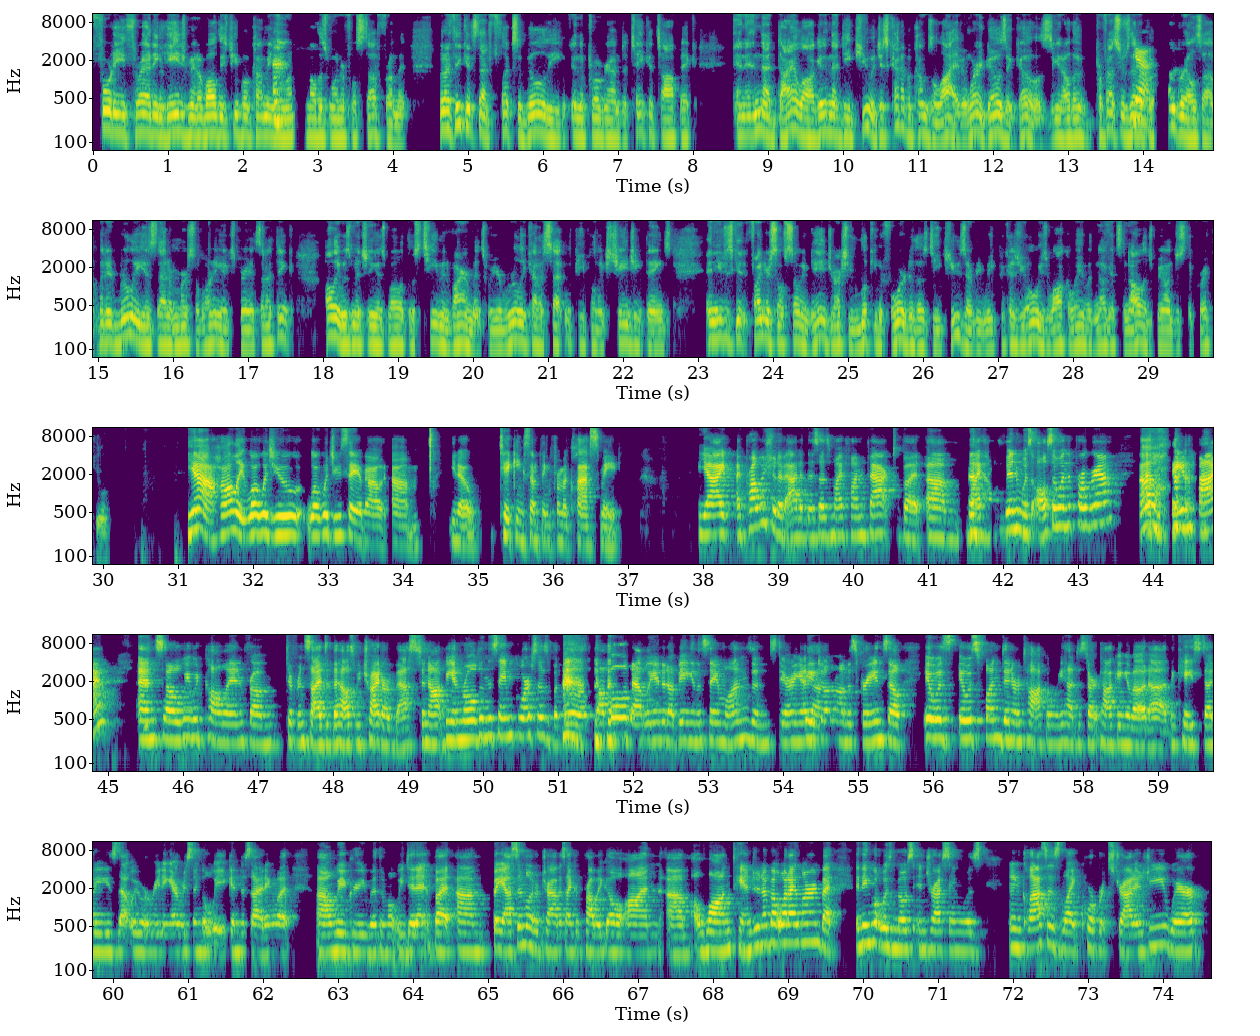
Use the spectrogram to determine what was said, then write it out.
40 thread engagement of all these people coming and all this wonderful stuff from it. But I think it's that flexibility in the program to take a topic and in that dialogue and in that DQ, it just kind of becomes alive. And where it goes, it goes. You know, the professors there yeah. put guardrails up, but it really is that immersive learning experience that I think Holly was mentioning as well with those team environments where you're really kind of set with people and exchanging things. And you just get find yourself so engaged. You're actually looking forward to those DQs every week because you always walk away with nuggets of knowledge beyond just the curriculum. Yeah, Holly, what would you what would you say about um, you know, taking something from a classmate yeah, I, I, probably should have added this as my fun fact, but um, my husband was also in the program oh. at the oh. same time. And so we would call in from different sides of the house. We tried our best to not be enrolled in the same courses, but there were a couple that we ended up being in the same ones and staring at yeah. each other on the screen. So it was it was fun dinner talk when we had to start talking about uh, the case studies that we were reading every single week and deciding what um, we agreed with and what we didn't. But um, but yeah, similar to Travis, I could probably go on um, a long tangent about what I learned. But I think what was most interesting was in classes like corporate strategy, where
